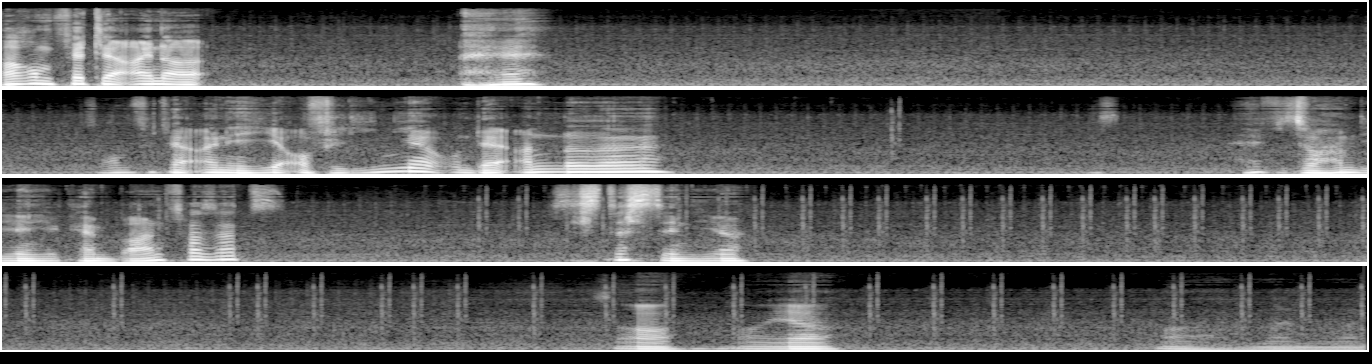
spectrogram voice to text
Warum fährt der einer... Hä? Warum fährt der eine hier auf Linie und der andere... Hä? Wieso haben die hier keinen Bahnversatz? Was ist das denn hier? So, oh ja. Oh Mann, Mann,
